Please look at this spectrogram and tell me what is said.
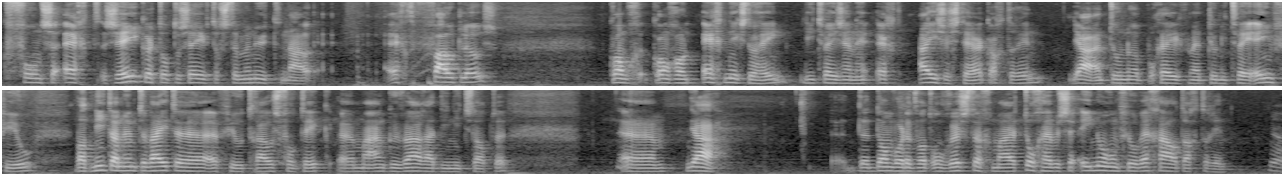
vond ze echt, zeker tot de 70ste minuut, nou, echt foutloos. Kwam, kwam gewoon echt niks doorheen. Die twee zijn echt ijzersterk achterin. Ja, en toen op een gegeven moment, toen die 2-1 viel... Wat niet aan hun te wijten eh, viel trouwens, vond ik. eh, maar aan Guevara die niet stapte. Ehm, ja, de- dan wordt het wat onrustig. Maar toch hebben ze enorm veel weggehaald achterin. Ja,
